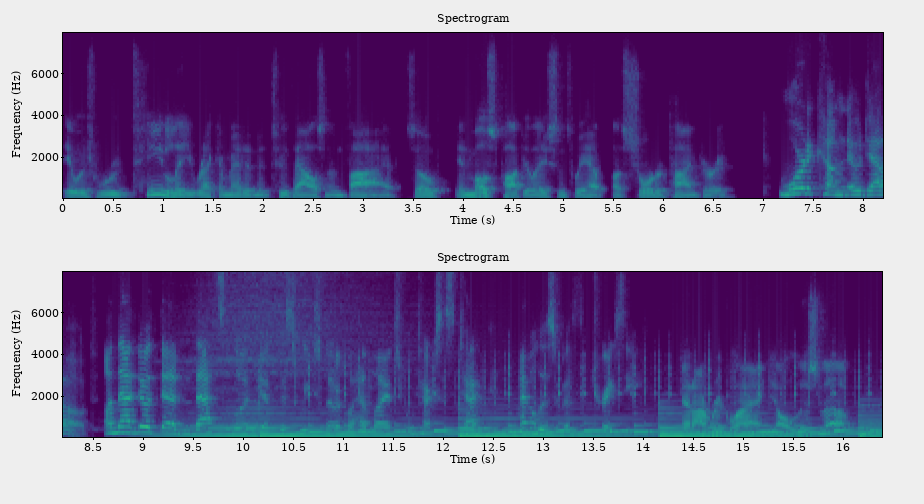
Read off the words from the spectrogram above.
It was routinely recommended in 2005. So, in most populations, we have a shorter time period. More to come, no doubt. On that note, then, that's a look at this week's medical headlines from Texas Tech. I'm Elizabeth Tracy. And I'm Rick Lange. Y'all listen up.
